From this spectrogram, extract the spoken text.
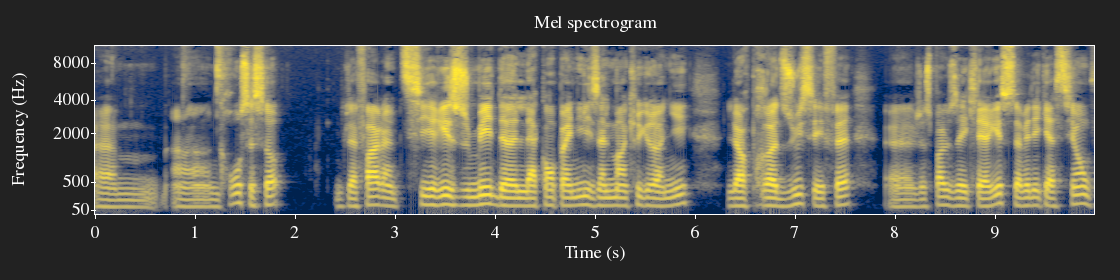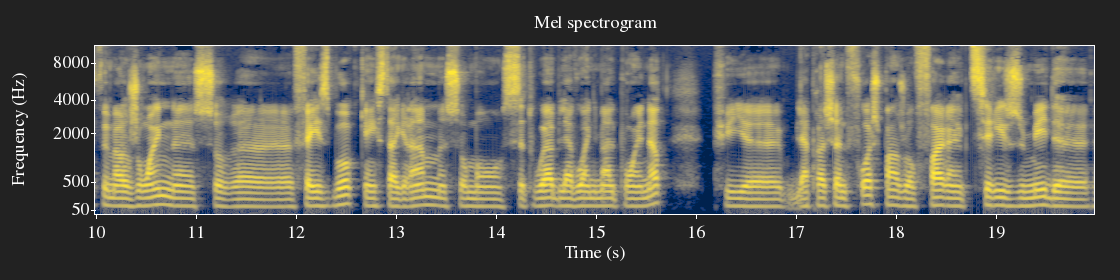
En gros, c'est ça. Je voulais faire un petit résumé de la compagnie Les Aliments Crus Grenier. Leurs produits, c'est fait. J'espère que vous avez éclairé. Si vous avez des questions, vous pouvez me rejoindre sur Facebook, Instagram, sur mon site web lavoianimal.net. Puis euh, la prochaine fois, je pense que je vais vous faire un petit résumé de,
